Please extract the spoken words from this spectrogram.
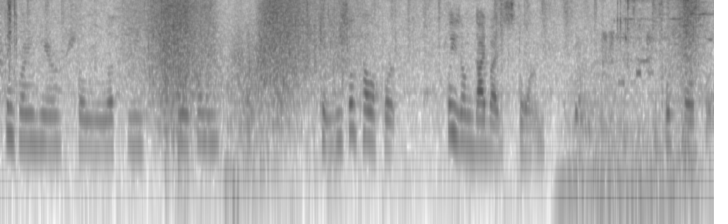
I think we're in here, so let me teleport him. Okay, we shall teleport. Please don't die by the storm. We'll teleport.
